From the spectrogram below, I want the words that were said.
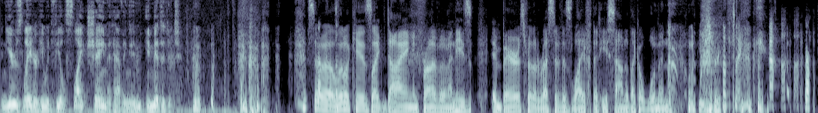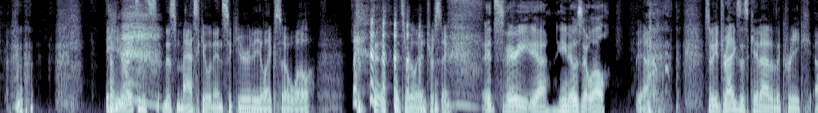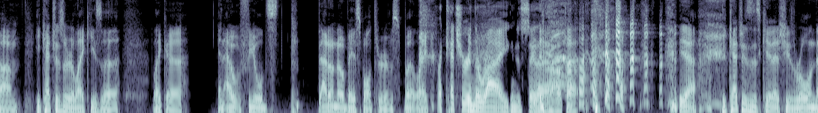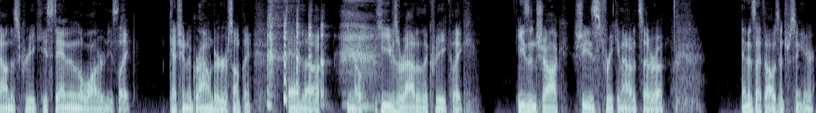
And years later, he would feel slight shame at having em- emitted it. so a little kid's like dying in front of him, and he's embarrassed for the rest of his life that he sounded like a woman when he shrieked. Oh my god. he writes this, this masculine insecurity like so well. It's really interesting. It's very yeah. He knows it well. Yeah. so he drags this kid out of the creek. Um, he catches her like he's a like a an outfield. I don't know baseball terms, but like A catcher in the rye. You can just say that. How about that? yeah, he catches this kid as she's rolling down this creek. He's standing in the water and he's like catching a grounder or something, and uh, you know heaves her out of the creek. Like he's in shock, she's freaking out, etc. And this I thought was interesting here.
